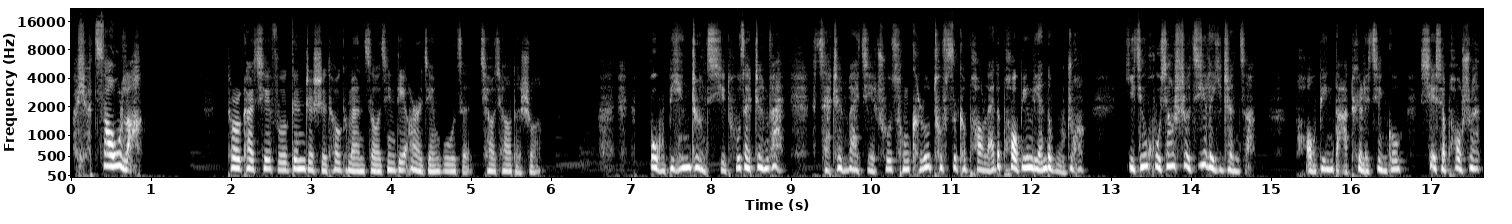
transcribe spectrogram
哎呀，糟了！”托尔卡切夫跟着史托克曼走进第二间屋子，悄悄地说：“步兵正企图在镇外，在镇外解除从克鲁图斯克跑来的炮兵连的武装，已经互相射击了一阵子。炮兵打退了进攻，卸下炮栓，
